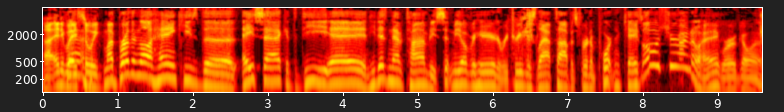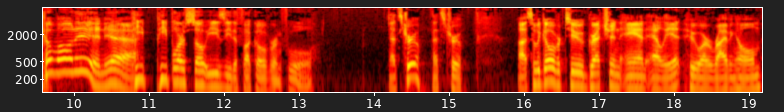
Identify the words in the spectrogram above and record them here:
Uh, anyway, Yeah, so we my brother-in-law Hank, he's the ASAC at the DEA, and he doesn't have time, but he sent me over here to retrieve this laptop. It's for an important case. Oh, sure, I know Hank. We're going. come on in. Yeah, Pe- people are so easy to fuck over and fool. That's true. That's true. Uh, so we go over to Gretchen and Elliot, who are arriving home,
